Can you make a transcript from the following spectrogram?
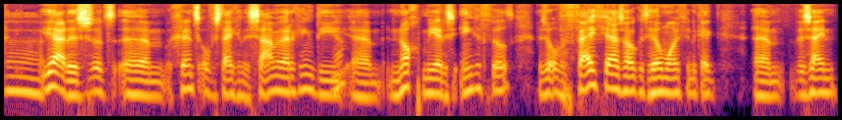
eh, Ja, dus een soort ehm, grensoverstijgende samenwerking die Ja. ehm, nog meer is ingevuld. Dus over vijf jaar zou ik het heel mooi vinden. Kijk, ehm, we zijn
